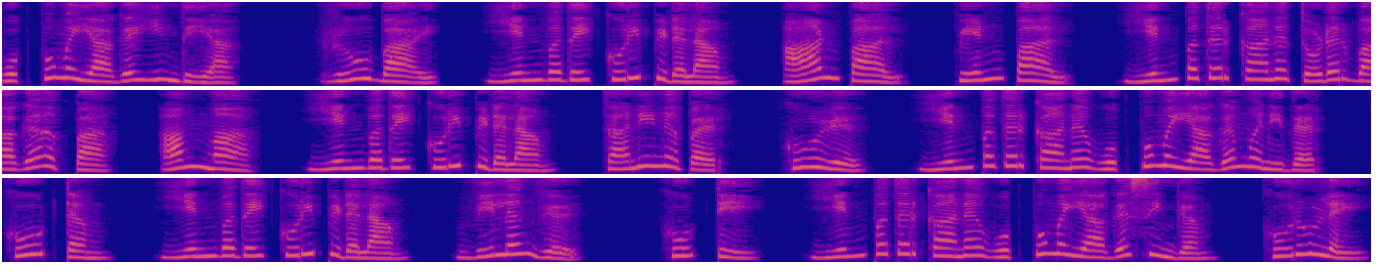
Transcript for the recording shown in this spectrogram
ஒப்புமையாக இந்தியா ரூபாய் என்பதை குறிப்பிடலாம். ஆண்பால் பெண்பால் என்பதற்கான தொடர்பாக அப்பா அம்மா என்பதை குறிப்பிடலாம். தனிநபர் குழு என்பதற்கான ஒப்புமையாக மனிதர் கூட்டம் என்பதை குறிப்பிடலாம். விலங்கு. கூட்டி என்பதற்கான ஒப்புமையாக சிங்கம். குருளை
